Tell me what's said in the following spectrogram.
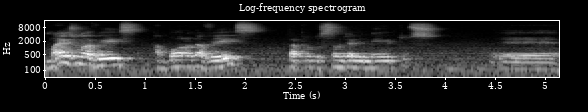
mais uma vez a bola da vez para a produção de alimentos, é,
